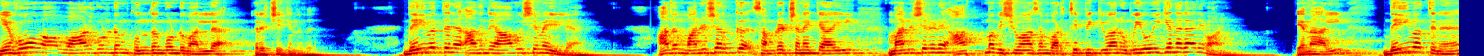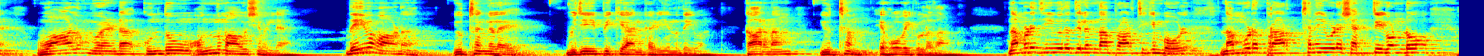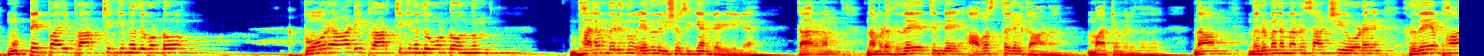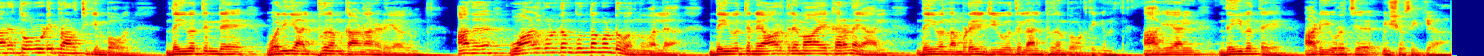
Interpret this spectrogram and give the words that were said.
യഹോവ വാൾ കൊണ്ടും കുന്തം കൊണ്ടുമല്ല രക്ഷിക്കുന്നത്. ദൈവത്തിന് അതിന്റെ ആവശ്യമേ ഇല്ല. അത് മനുഷ്യർക്ക് സംരക്ഷണയ്ക്കായി മനുഷ്യരുടെ ആത്മവിശ്വാസം വർദ്ധിപ്പിക്കുവാൻ ഉപയോഗിക്കുന്ന കാര്യമാണ്. എന്നാൽ ദൈവത്തിന് വാളും വേണ്ട കുന്തവും ഒന്നും ആവശ്യമില്ല. ദൈവമാണ് യുദ്ധങ്ങളെ വിജയിപ്പിക്കാൻ കഴിയുന്ന ദൈവം. കാരണം യുദ്ധം യഹോവയ്ക്കുള്ളതാണ്. നമ്മുടെ ജീവിതത്തിലും നാം പ്രാർത്ഥിക്കുമ്പോൾ നമ്മുടെ പ്രാർത്ഥനയുടെ ശക്തി കൊണ്ടോ മുട്ടിപ്പായി പ്രാർത്ഥിക്കുന്നത് കൊണ്ടോ പോരാടി പ്രാർത്ഥിക്കുന്നത് കൊണ്ടോ ഒന്നും ഫലം വരുന്നു എന്നത് വിശ്വസിക്കാൻ കഴിയില്ല. കാരണം നമ്മുടെ ഹൃദയത്തിന്റെ അവസ്ഥകൾക്കാണ് മാറ്റം വരുന്നത്. നാം നിർമ്മല മനസാക്ഷിയോടെ ഹൃദയഭാരത്തോടുകൂടി പ്രാർത്ഥിക്കുമ്പോൾ ദൈവത്തിന്റെ വലിയ അത്ഭുതം കാണാനിടയാകും. അത് വാൾ കൊണ്ടും കുന്തം കൊണ്ടും ഒന്നുമല്ല. ദൈവത്തിന്റെ ആർദ്രമായ കരുണയാൽ ദൈവം നമ്മുടെയും ജീവിതത്തിൽ അത്ഭുതം പ്രവർത്തിക്കും. ആകയാൽ ദൈവത്തെ അടിയുറച്ച് വിശ്വസിക്കുക.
